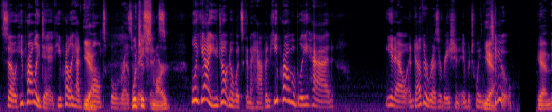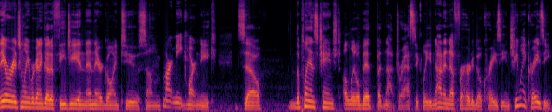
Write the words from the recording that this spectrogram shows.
So he probably did. He probably had Yeah. multiple reservations. Which is smart. Well, yeah, you don't know what's going to happen. He probably had, you know, another reservation in between the Yeah. two. Yeah, and they originally were going to go to Fiji and then they were going to some Martinique. Martinique. So the plans changed a little bit, but not drastically. Not enough for her to go crazy. And she went crazy.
